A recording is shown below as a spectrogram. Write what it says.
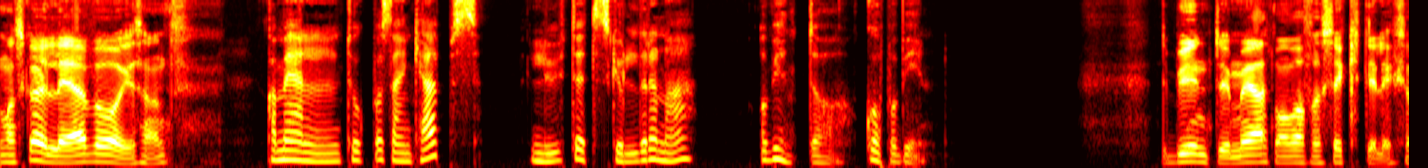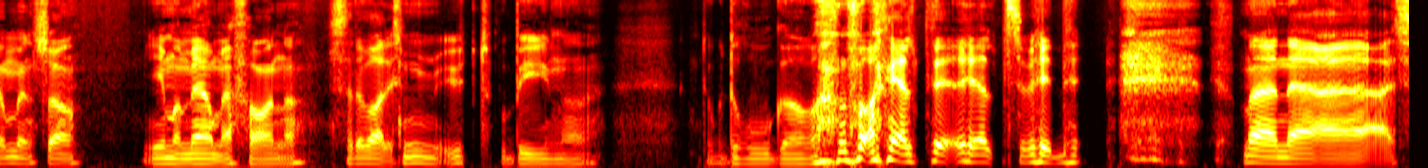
Man skal jo leve òg, sant. Kamelen tok på seg en kaps, lutet skuldrene og begynte å gå på byen. Det begynte jo med at man var forsiktig, liksom, men så gir man mer og mer faen, da. Så det var liksom ut på byen og tok droger og var helt, helt svidd. Men eh,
